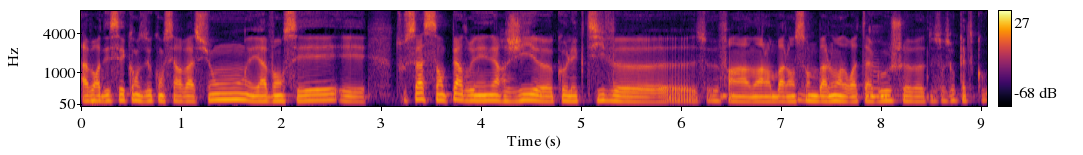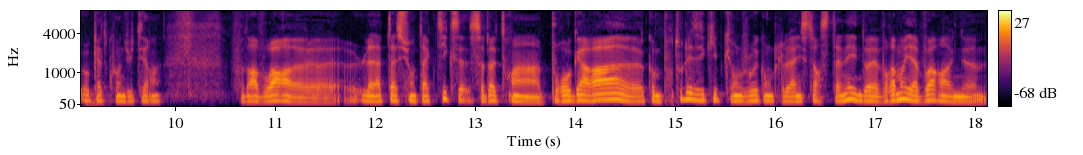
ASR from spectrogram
avoir des séquences de conservation et avancer et tout ça sans perdre une énergie collective enfin en balançant le ballon à droite à mm. gauche aux quatre coins du terrain faudra voir euh, l'adaptation tactique. Ça, doit être un pour Ogara, euh, comme pour toutes les équipes qui ont joué contre le Leinster cette année, il doit vraiment y avoir une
